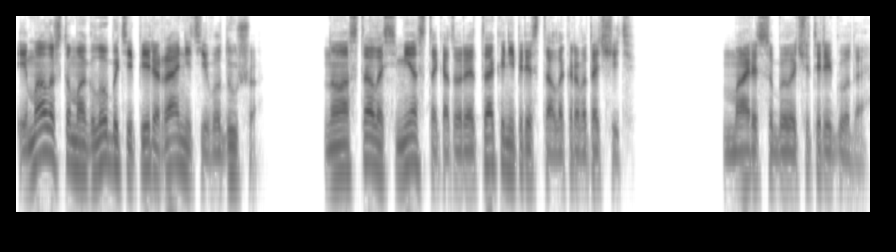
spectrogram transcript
и мало что могло бы теперь ранить его душу. Но осталось место, которое так и не перестало кровоточить. Марису было 4 года.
